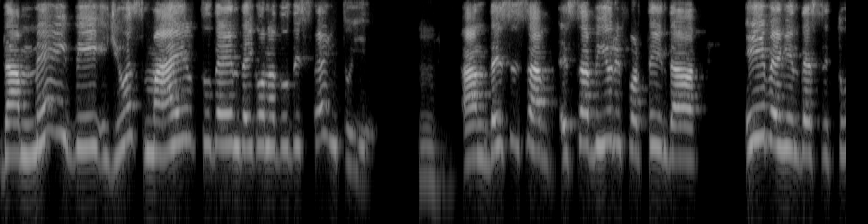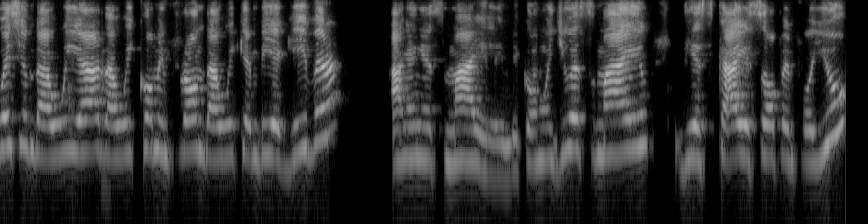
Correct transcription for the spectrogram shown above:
That maybe you smile to them, they're gonna do the same to you. Mm. And this is a it's a beautiful thing that even in the situation that we are, that we coming from, that we can be a giver and in smiling. Because when you smile, the sky is open for you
